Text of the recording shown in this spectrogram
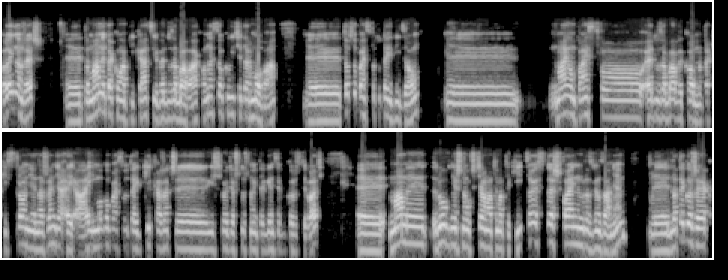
Kolejna rzecz, e, to mamy taką aplikację w Zabawach, ona jest całkowicie darmowa. E, To, co Państwo tutaj widzą, e, mają Państwo eduzabawy.com na takiej stronie narzędzia AI i mogą Państwo tutaj kilka rzeczy, jeśli chodzi o sztuczną inteligencję, wykorzystywać. Mamy również nauczyciela matematyki, co jest też fajnym rozwiązaniem, dlatego że jak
